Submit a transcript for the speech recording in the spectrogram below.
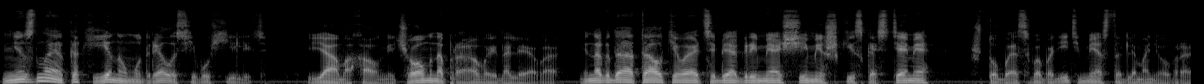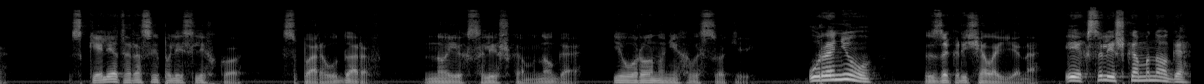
Не знаю, как Йена умудрялась его хилить. Я махал мечом направо и налево, иногда отталкивая от себя гремящие мешки с костями, чтобы освободить место для маневра. Скелеты рассыпались легко, с пары ударов, но их слишком много, и урон у них высокий. «Уроню!» — закричала Йена. «Их слишком много!»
